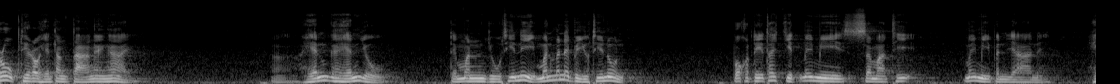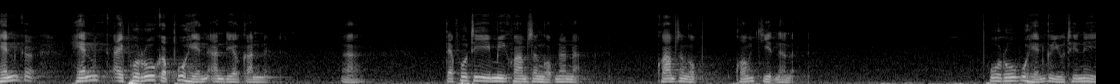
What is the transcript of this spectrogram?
รูปที่เราเห็นต่างๆง่ายๆเห็นก็เห็นอยู่ แต่มันอยู่ที่นี่มันไม่ได้ไปอยู่ที่นู่น ปกติถ้าจิตไม่มีสมาธิไม่มีปัญญาเนี่ยเห็นก็เห็นไอ้ผู้รู้กับผู้เห็นอันเดียวกันเนี่ยแต่ผู้ที่มีความสงบนั่นน่ะ ความสงบของจิตนั่นน่ะ ผู้รู้ผู้เห็นก็อยู่ที่นี่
